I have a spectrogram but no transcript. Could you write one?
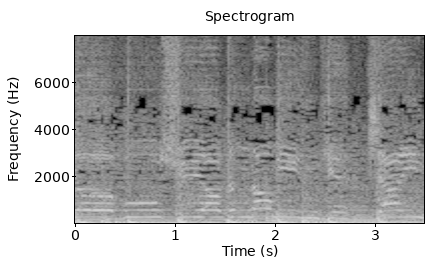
乐不需要等到明天，下一。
